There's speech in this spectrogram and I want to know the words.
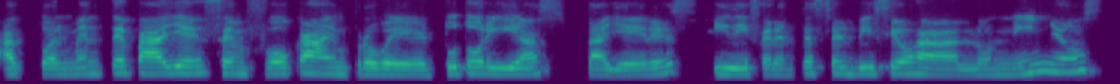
actualmente Paye se enfoca en proveer tutorías, talleres y diferentes servicios a los niños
